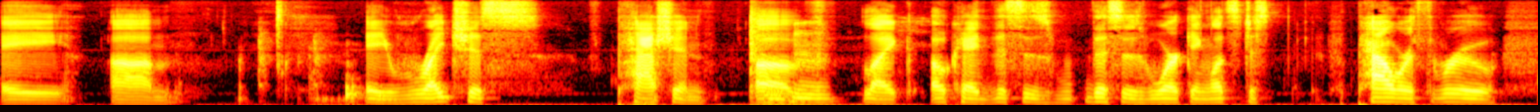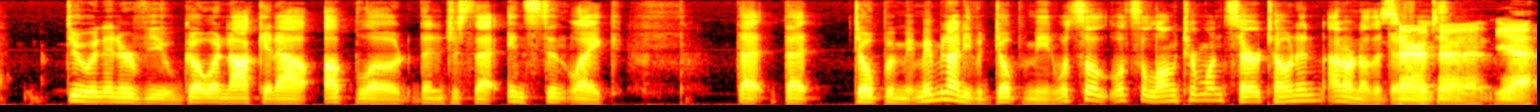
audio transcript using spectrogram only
a um a righteous passion of mm-hmm. like okay, this is this is working. Let's just power through, do an interview, go and knock it out, upload, then just that instant like that that dopamine maybe not even dopamine. What's the what's the long term one? Serotonin? I don't know the difference. Serotonin yeah.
